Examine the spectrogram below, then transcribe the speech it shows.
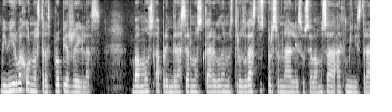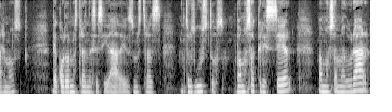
vivir bajo nuestras propias reglas, vamos a aprender a hacernos cargo de nuestros gastos personales, o sea, vamos a administrarnos de acuerdo a nuestras necesidades, nuestras, nuestros gustos. Vamos a crecer, vamos a madurar.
